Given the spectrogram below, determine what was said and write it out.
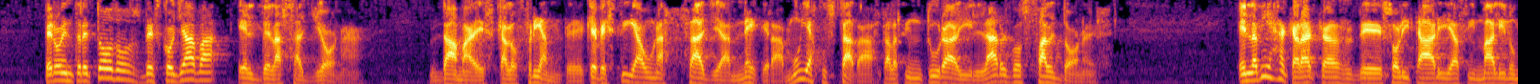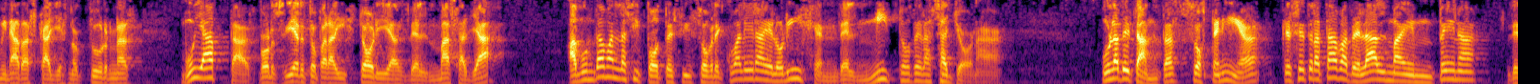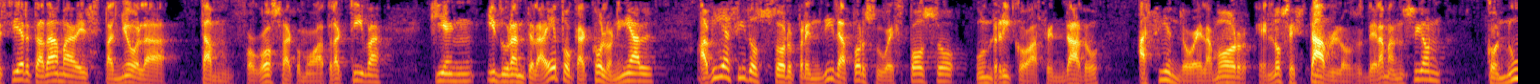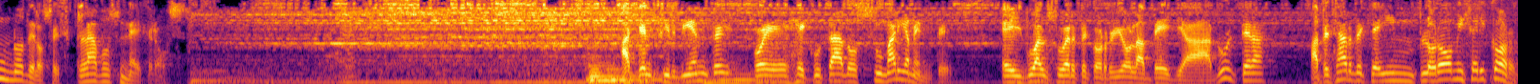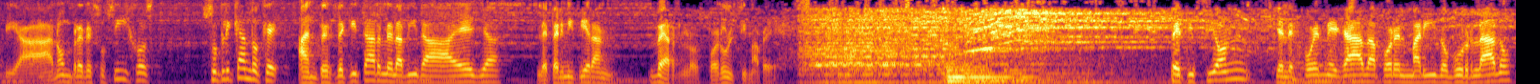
pero entre todos descollaba el de la Sayona, dama escalofriante que vestía una saya negra muy ajustada hasta la cintura y largos faldones. En la vieja Caracas de solitarias y mal iluminadas calles nocturnas, muy aptas, por cierto, para historias del más allá, abundaban las hipótesis sobre cuál era el origen del mito de la Sayona. Una de tantas sostenía que se trataba del alma en pena de cierta dama española tan fogosa como atractiva, quien, y durante la época colonial, había sido sorprendida por su esposo, un rico hacendado, haciendo el amor en los establos de la mansión con uno de los esclavos negros. Aquel sirviente fue ejecutado sumariamente, e igual suerte corrió la bella adúltera a pesar de que imploró misericordia a nombre de sus hijos, suplicando que, antes de quitarle la vida a ella, le permitieran verlos por última vez. Petición que le fue negada por el marido burlado,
